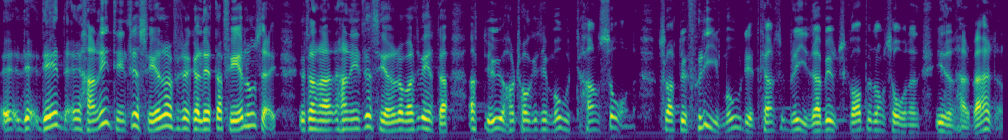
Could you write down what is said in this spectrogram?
det, det är han är inte intresserad av att försöka leta fel hos dig utan han, han, är intresserad av att veta att du har tagit emot hans son så att du frimodigt kan sprida budskapet om sonen i den här världen.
